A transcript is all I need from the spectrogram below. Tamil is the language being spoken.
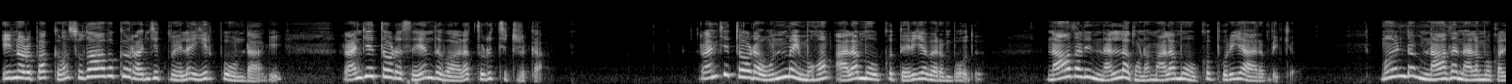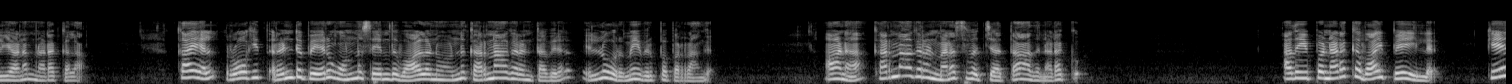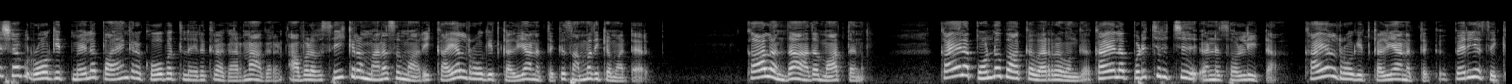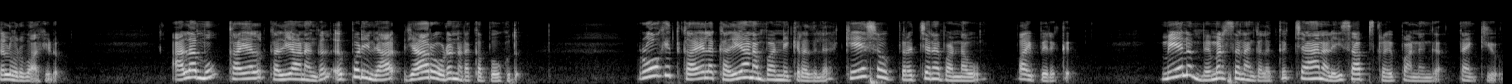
இன்னொரு பக்கம் சுதாவுக்கும் ரஞ்சித் மேலே ஈர்ப்பு உண்டாகி ரஞ்சித்தோட சேர்ந்து வாழ துடிச்சிட்டு இருக்கா. ரஞ்சித்தோட உண்மை முகம் அலமுவுக்கு தெரிய வரும்போது நாதனின் நல்ல குணம் அலமுவுக்கு புரிய ஆரம்பிக்கும். மீண்டும் நாதன் அலமு கல்யாணம் நடக்கலாம். கயல் ரோஹித் ரெண்டு பேரும் ஒன்று சேர்ந்து வாழணும்னு கருணாகரன் தவிர எல்லோருமே விருப்பப்படுறாங்க. ஆனால் கருணாகரன் மனசு வச்சா தான் அது நடக்கும். அது இப்போ நடக்க வாய்ப்பே இல்லை. கேஷவ் ரோஹித் மேலே பயங்கர கோபத்தில் இருக்கிற கருணாகரன் அவ்வளவு சீக்கிரம் மனசு மாறி கயல் ரோஹித் கல்யாணத்துக்கு சம்மதிக்க மாட்டார். காலந்தான் அதை மாற்றணும் கயலை பொண்ணு பார்க்க வர்றவங்க கயலை பிடிச்சிருச்சு என்று சொல்லிட்டா கயல் ரோஹித் கல்யாணத்துக்கு பெரிய சிக்கல் உருவாகிடும். அலமு கயல் கல்யாணங்கள் எப்படி யாரோட நடக்க போகுது? ரோஹித் கயலை கல்யாணம் பண்ணிக்கிறதுல கேசவ் பிரச்சனை பண்ணவும் வாய்ப்பு இருக்குது மேலும் விமர்சனங்களுக்கு சேனலை சப்ஸ்கிரைப் பண்ணுங்கள் தேங்க்யூ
